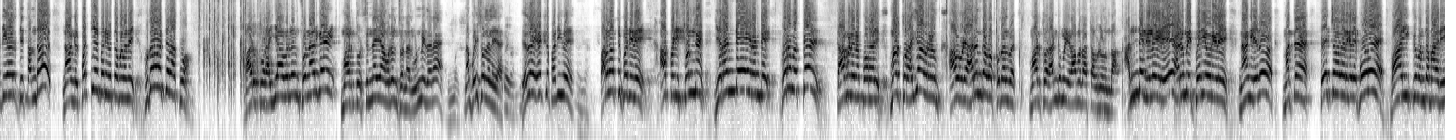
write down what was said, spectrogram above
அதிகாரத்தை தந்தால் நாங்கள் பட்டியல் பிரிவு தமிழனை முதலமைச்சராக்குவோம். மருத்துவர் ஐயா அவர்கள் சொன்னார்கள் மருத்துவர் சின்னையா அவர்கள் சொன்னார்கள். உண்மைதானே? நான் பொய் சொல்லலையா. எல்லாம் ஏற்ற பதிவு வரலாற்று பதிவு. அப்படி சொன்ன இரண்டே இரண்டு பெருமக்கள் தமிழின போராளி மருத்துவர் ஐயா அவர்களும் அவருடைய அருந்தவ புதல்வர் மருத்துவர் அன்புமணி ராமதாஸ் அவர்களும் தான். அந்த நிலையிலே அருமை பெரியவர்களே நாங்கள் ஏதோ மற்ற பேச்சாளர்களை போல வாய்க்கு வந்த மாதிரி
